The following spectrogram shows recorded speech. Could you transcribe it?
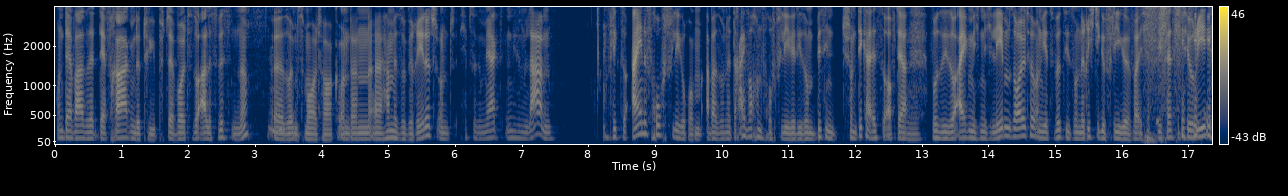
Und der war der fragende Typ, der wollte so alles wissen, ne? Äh, so im Smalltalk. Und dann äh, haben wir so geredet und ich habe so gemerkt, in diesem Laden fliegt so eine Fruchtfliege rum, aber so eine drei Wochen Fruchtfliege, die so ein bisschen schon dicker ist, so auf der, wo sie so eigentlich nicht leben sollte. Und jetzt wird sie so eine richtige Fliege, weil ich habe die feste Theorie,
